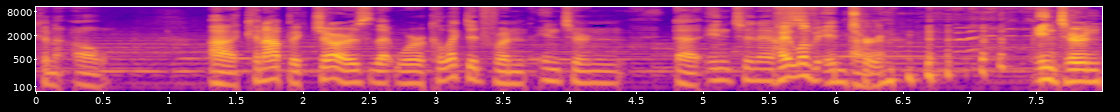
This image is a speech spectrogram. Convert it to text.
Cano- oh, uh, canopic jars that were collected from intern, uh, internet. I love intern. intern,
